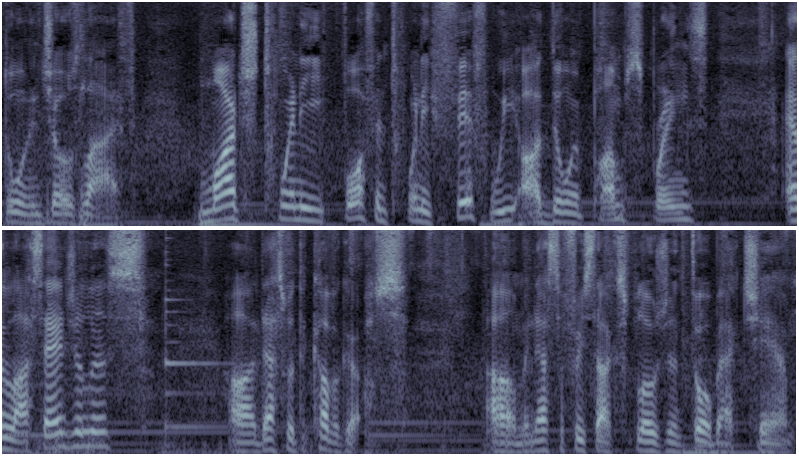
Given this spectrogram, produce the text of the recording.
doing Joe's Live. March 24th and 25th, we are doing Palm Springs and Los Angeles. Uh, that's with the Cover Girls. Um, and that's the Freestyle Explosion Throwback Jam.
